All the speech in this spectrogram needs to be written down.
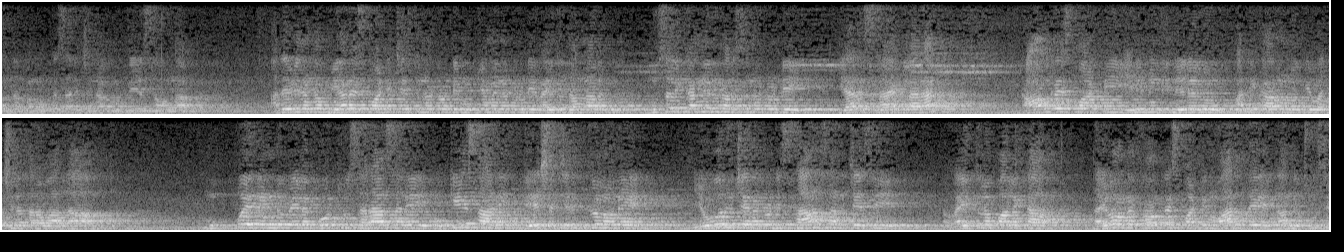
సందర్భంగా ఒక్కసారి చిన్నగా గుర్తు చేస్తా ఉన్నా. అదేవిధంగా బీఆర్ఎస్ పార్టీ చేస్తున్నటువంటి ముఖ్యమైనటువంటి రైతు ధర్నాలకు ముసలి కన్నీరు కలుస్తున్నటువంటి టీఆర్ఎస్ నాయకులారా కాంగ్రెస్ పార్టీ ఎనిమిది నెలలు అధికారంలోకి వచ్చిన తర్వాత ముప్పై రెండు వేల కోట్లు సరాసరి ఒకేసారి దేశ చరిత్రలోనే ఎవరు చేయనటువంటి సాహసాన్ని చేసి రైతుల పాలిట దైవంగా కాంగ్రెస్ పార్టీ మారితే దాన్ని చూసి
